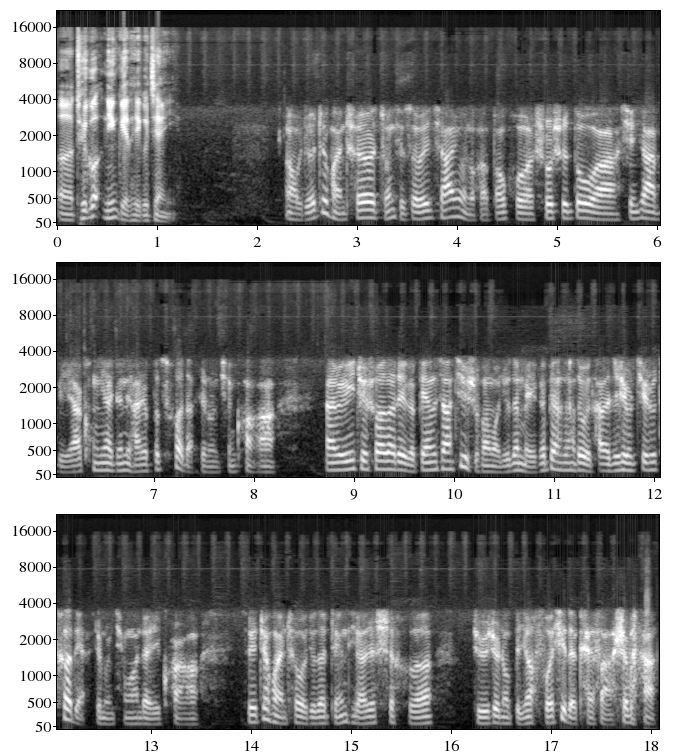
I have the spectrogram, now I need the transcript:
呃，腿哥，您给他一个建议。啊，我觉得这款车整体作为家用的话，包括舒适度啊、性价比啊、空间整体还是不错的这种情况啊。但是一直说到这个变速箱技术方面，我觉得每个变速箱都有它的技术技术特点，这种情况在一块儿啊。所以这款车我觉得整体还是适合就是这种比较佛系的开发，是吧？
